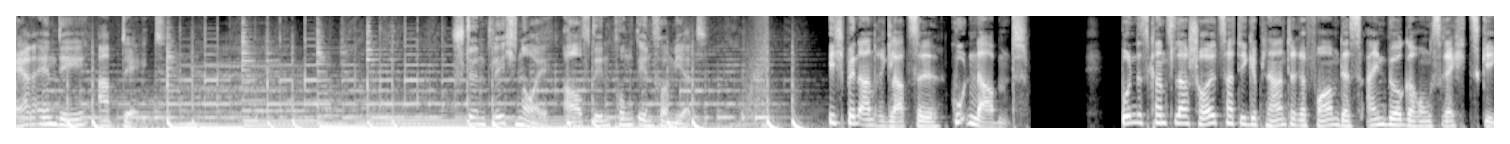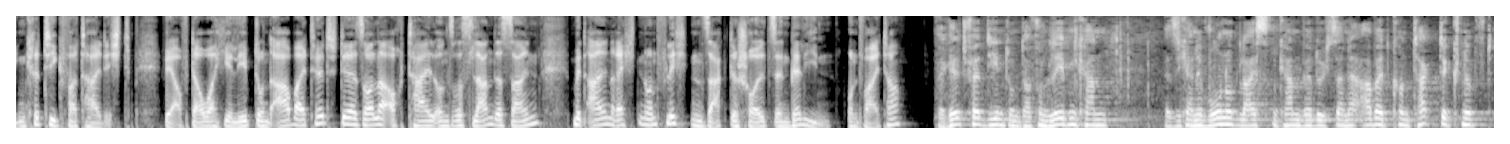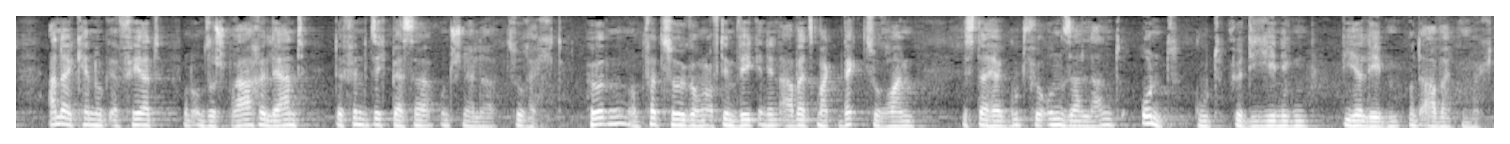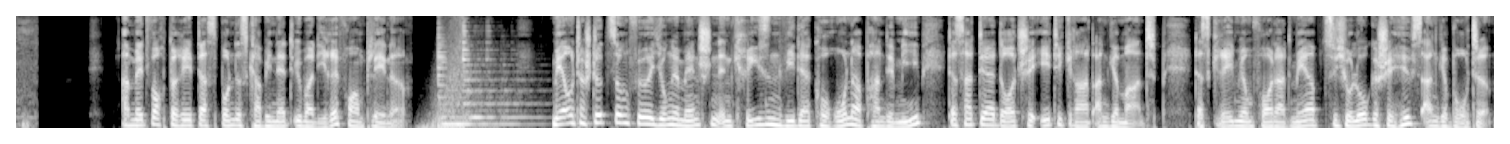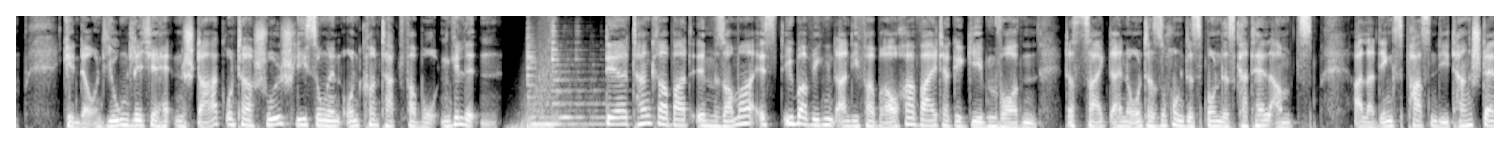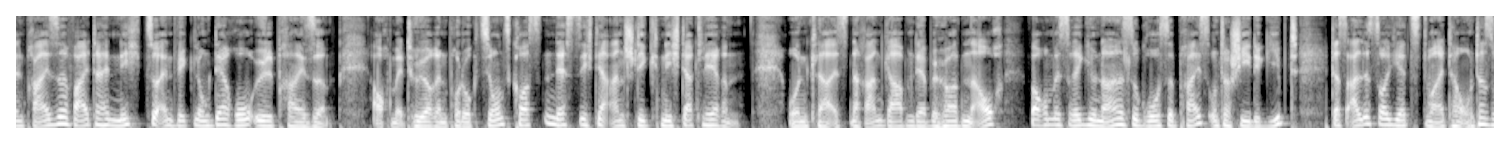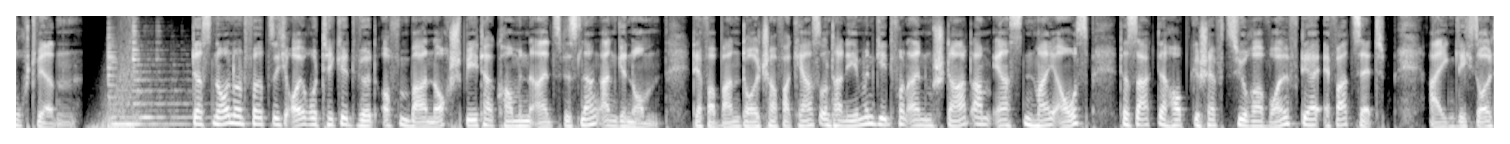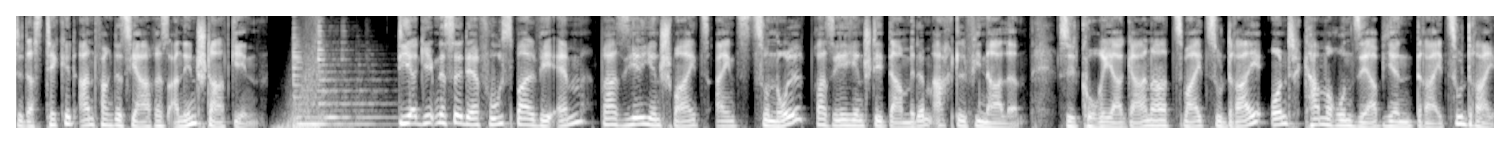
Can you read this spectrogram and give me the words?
RND Update. Stündlich neu. Auf den Punkt informiert. Ich bin André Glatzel. Guten Abend. Bundeskanzler Scholz hat die geplante Reform des Einbürgerungsrechts gegen Kritik verteidigt. Wer auf Dauer hier lebt und arbeitet, der solle auch Teil unseres Landes sein, mit allen Rechten und Pflichten, sagte Scholz in Berlin. Und weiter? Wer Geld verdient und davon leben kann, wer sich eine Wohnung leisten kann, wer durch seine Arbeit Kontakte knüpft, Anerkennung erfährt und unsere Sprache lernt, der findet sich besser und schneller zurecht. Hürden und Verzögerungen auf dem Weg in den Arbeitsmarkt wegzuräumen, ist daher gut für unser Land und gut für diejenigen, die hier leben und arbeiten möchten. Am Mittwoch berät das Bundeskabinett über die Reformpläne. Mehr Unterstützung für junge Menschen in Krisen wie der Corona-Pandemie, das hat der Deutsche Ethikrat angemahnt. Das Gremium fordert mehr psychologische Hilfsangebote. Kinder und Jugendliche hätten stark unter Schulschließungen und Kontaktverboten gelitten. Der Tankrabatt im Sommer ist überwiegend an die Verbraucher weitergegeben worden. Das zeigt eine Untersuchung des Bundeskartellamts. Allerdings passen die Tankstellenpreise weiterhin nicht zur Entwicklung der Rohölpreise. Auch mit höheren Produktionskosten lässt sich der Anstieg nicht erklären. Unklar ist nach Angaben der Behörden auch, warum es regional so große Preisunterschiede gibt. Das alles soll jetzt weiter untersucht werden. Das 49-Euro-Ticket wird offenbar noch später kommen als bislang angenommen. Der Verband deutscher Verkehrsunternehmen geht von einem Start am 1. Mai aus. Das sagt der Hauptgeschäftsführer Wolf der FAZ. Eigentlich sollte das Ticket Anfang des Jahres an den Start gehen. Die Ergebnisse der Fußball-WM Brasilien-Schweiz 1 zu 0. Brasilien steht damit im Achtelfinale. Südkorea-Ghana 2 zu 3 und Kamerun-Serbien 3 zu 3.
